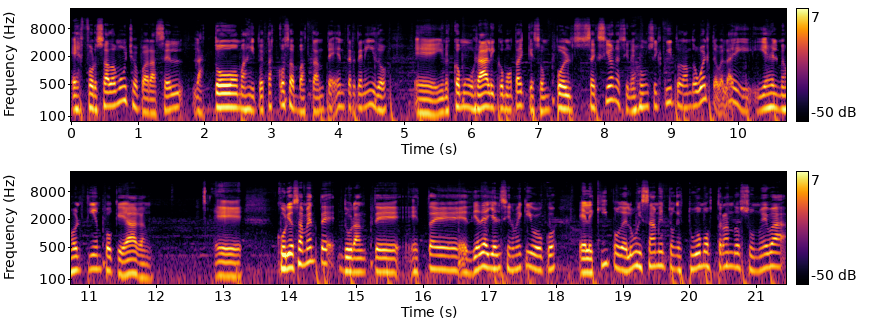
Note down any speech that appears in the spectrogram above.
esforzado mucho para hacer las tomas y todas estas cosas bastante entretenido eh, y no es como un rally como tal que son por secciones sino es un circuito dando vueltas verdad y, y, es el mejor tiempo que hagan. Curiosamente durante este el día de ayer si no me equivoco el equipo de Lewis Hamilton estuvo mostrando su nueva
